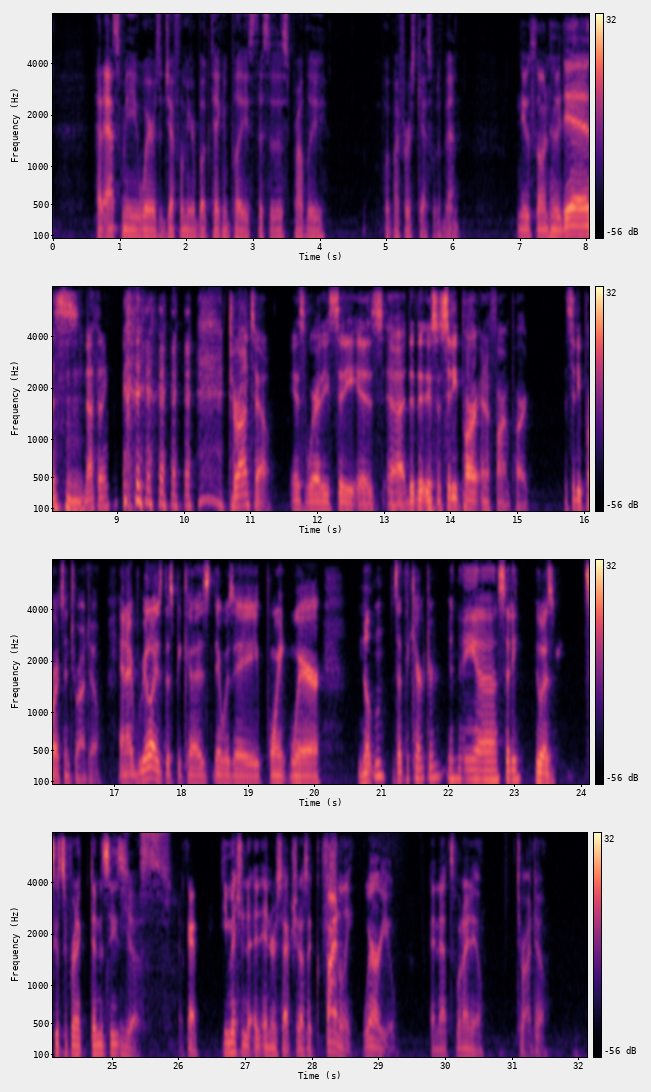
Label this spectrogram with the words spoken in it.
had asked me where is a Jeff Lemire book taking place, this is probably what my first guess would have been. New phone, who dis? Nothing. Toronto is where the city is. Uh, th- th- there's a city part and a farm part. The city part's in Toronto, and I realized this because there was a point where Milton is that the character in the uh, city who has schizophrenic tendencies. Yes. Okay. He mentioned an intersection. I was like, finally, where are you? And that's when I knew Toronto.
